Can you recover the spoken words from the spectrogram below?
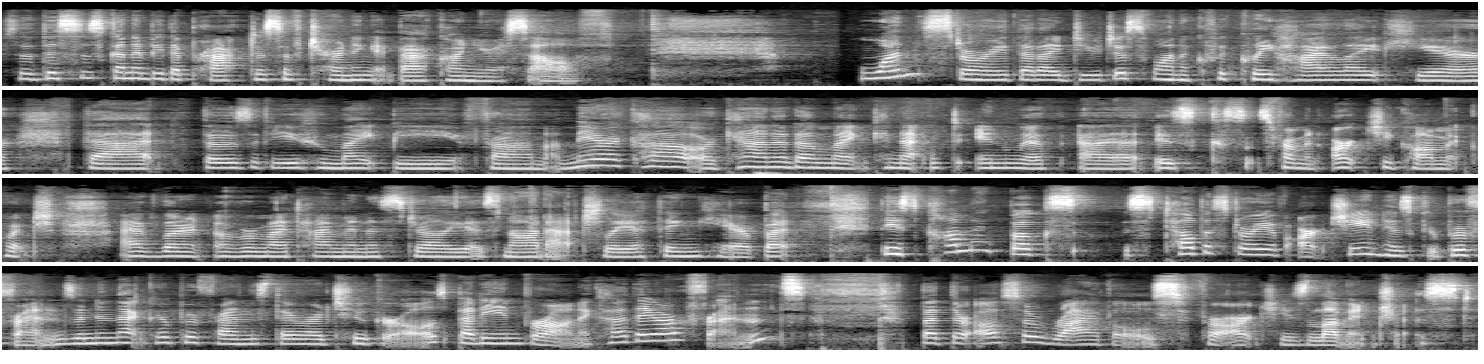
So, this is going to be the practice of turning it back on yourself. One story that I do just want to quickly highlight here that those of you who might be from America or Canada might connect in with uh, is it's from an Archie comic, which I've learned over my time in Australia is not actually a thing here. But these comic books tell the story of Archie and his group of friends. And in that group of friends, there are two girls, Betty and Veronica. They are friends, but they're also rivals for Archie's love interest.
